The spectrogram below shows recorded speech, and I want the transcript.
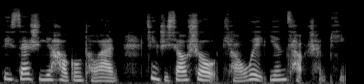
第三十一号公投案禁止销售调味烟草产品。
